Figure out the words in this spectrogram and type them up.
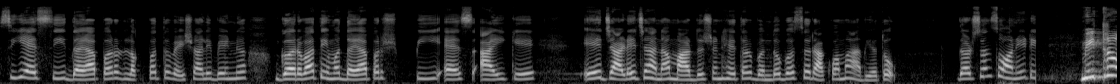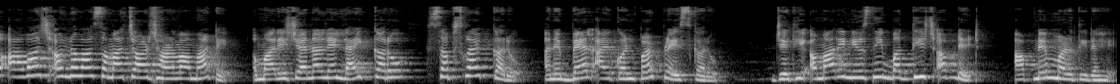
સીએસસી, દયાપર લખપત, વૈશાલીબેન ગરવા તેમજ દયાપર પીએસઆઈ કે એ જાડેજાના માર્ગદર્શન હેઠળ બંદોબસ્ત રાખવામાં આવ્યો હતો. દર્શન સોની મિત્રો, આવા જ અવનવા સમાચાર જાણવા માટે અમારી ચેનલને લાઈક કરો, સબસ્ક્રાઇબ કરો અને બેલ આઇકોન પર પ્રેસ કરો, જેથી અમારી ન્યૂઝની બધી જ અપડેટ આપને મળતી રહે.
